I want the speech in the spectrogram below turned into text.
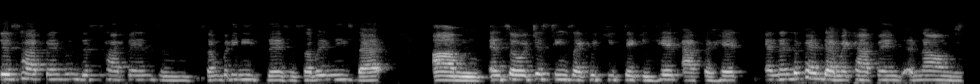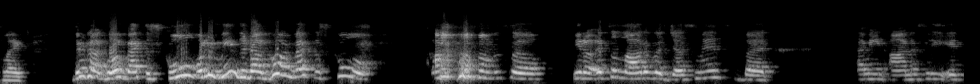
this happens and this happens and somebody needs this and somebody needs that. Um and so it just seems like we keep taking hit after hit. And then the pandemic happened and now i'm just like they're not going back to school? What do you mean they're not going back to school? Um, so you know it's a lot of adjustments but i mean honestly it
